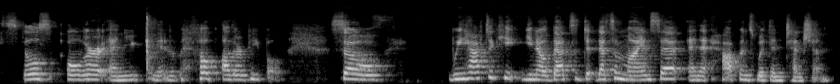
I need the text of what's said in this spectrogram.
spills over and you can help other people. So we have to keep, you know, that's a, that's a mindset and it happens with intention.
